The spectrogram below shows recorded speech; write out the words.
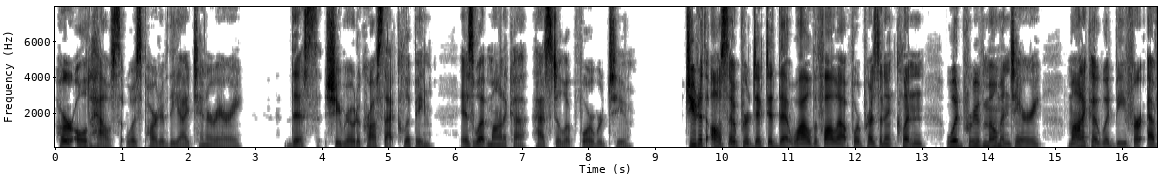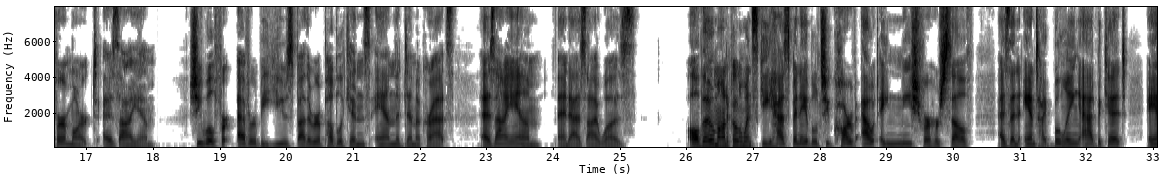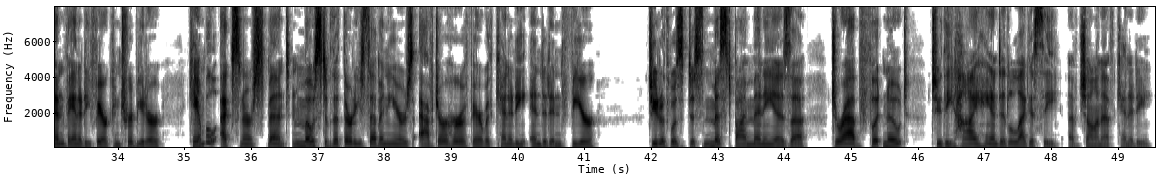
Her old house was part of the itinerary. This, she wrote across that clipping, is what Monica has to look forward to. Judith also predicted that while the fallout for President Clinton would prove momentary, Monica would be forever marked as I am. She will forever be used by the Republicans and the Democrats as I am and as I was. Although Monica Lewinsky has been able to carve out a niche for herself as an anti bullying advocate and Vanity Fair contributor, Campbell Exner spent most of the 37 years after her affair with Kennedy ended in fear. Judith was dismissed by many as a drab footnote to the high handed legacy of John F. Kennedy.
